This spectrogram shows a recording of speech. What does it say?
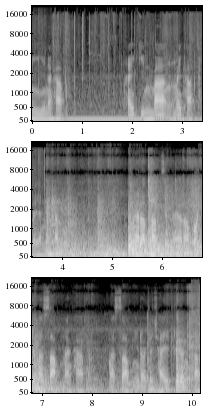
มีนะครับ ให้กินบ้างไม่ขาดแคลนนะครับผมเมื่อเราตัดเสร็จแล้วเราก็จะมาสับนะครับ มาสับนี้เราจะใช้เครื่องสับ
